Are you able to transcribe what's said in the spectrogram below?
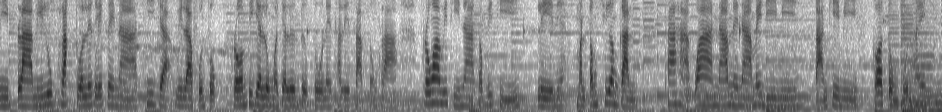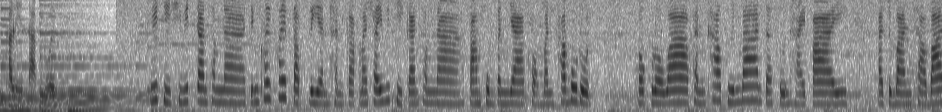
มีปลา มีลูกคลักตัวเล็ก ๆ ในนา ที่จะเวลาฝนตก พร้อมที่จะลงมาเจริญเติบโตในทะเลสาบสงขลา เพราะว่าวิถีนากับวิถีเลเนี่ยมันต้องเชื่อมกัน ถ้าหากว่าน้ำในนาไม่ดีมีสารเคมี ก็ส่งผลให้ทะเลสาบด้วย วิถีชีวิตการทำนาจึงค่อยๆ ปรับเปลี่ยนหันกลับมาใช้วิธีการทำนาตามภูมิปัญญาของบรรพบุรุษ เพราะกลัวว่าพันธุ์ข้าวพื้นบ้านจะสูญหายไป ปัจจุบันชาวบ้าน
